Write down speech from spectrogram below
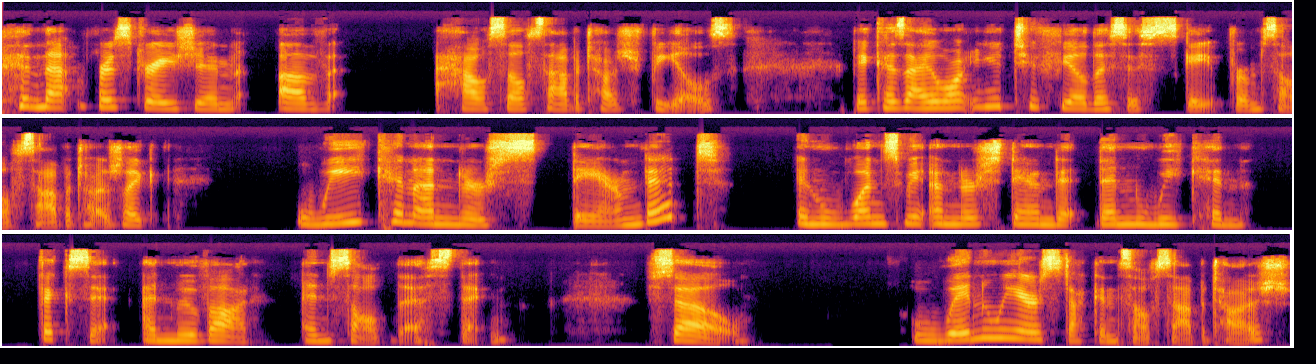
in that frustration of how self sabotage feels. Because I want you to feel this escape from self sabotage. Like we can understand it. And once we understand it, then we can fix it and move on and solve this thing. So, when we are stuck in self sabotage,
